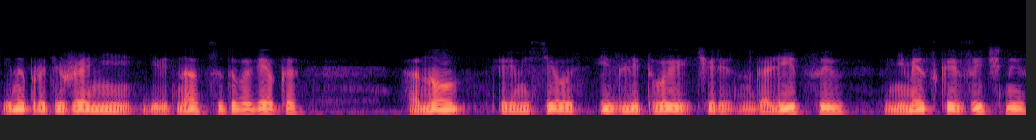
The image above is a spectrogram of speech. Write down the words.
и на протяжении XIX века оно переместилось из Литвы через Галицию в немецкоязычные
